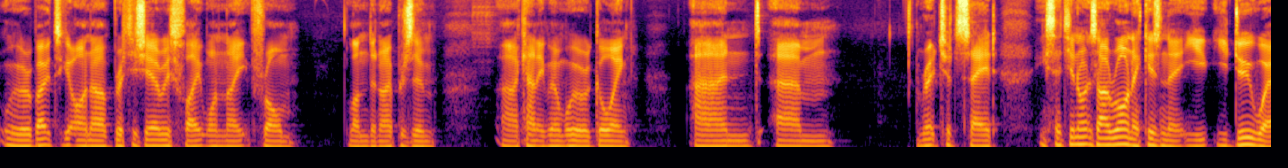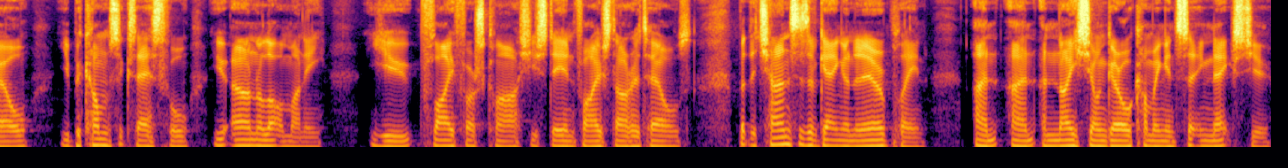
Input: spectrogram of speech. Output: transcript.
we were about to get on a British Airways flight one night from London, I presume. Uh, I can't even remember where we were going, and um, Richard said, he said, you know, it's ironic, isn't it? You you do well, you become successful, you earn a lot of money, you fly first class, you stay in five star hotels, but the chances of getting on an airplane and and a nice young girl coming and sitting next to you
